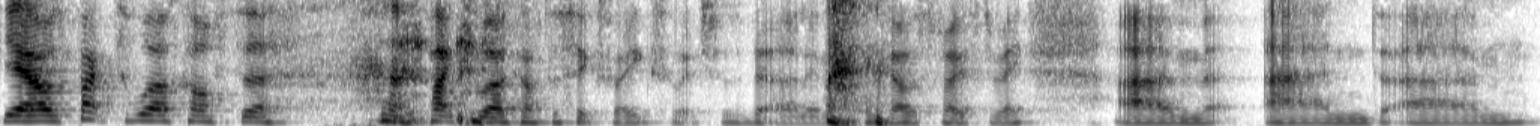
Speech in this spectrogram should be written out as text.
yeah i was back to work after I was back to work after six weeks which was a bit early. i think i was supposed to be um and um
